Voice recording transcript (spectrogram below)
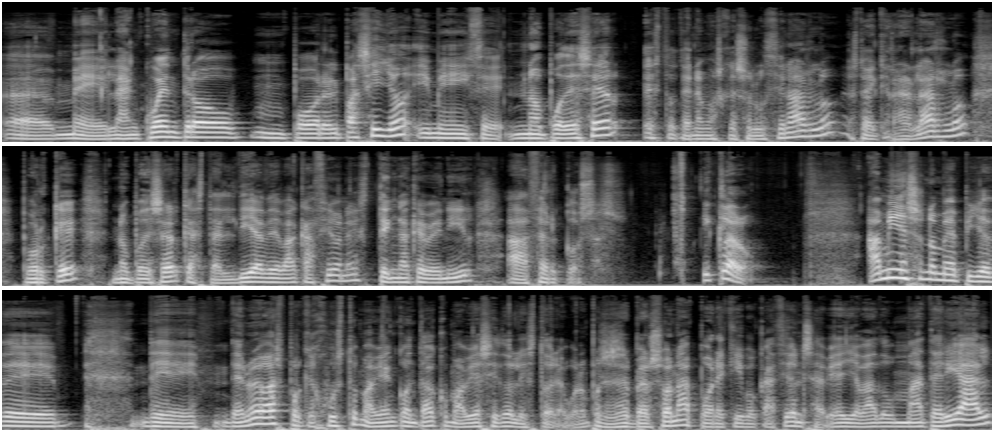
eh, me la encuentro mm, por el pasillo y me dice, no puede ser, esto tenemos que solucionarlo, esto hay que arreglarlo, porque no puede ser que hasta el día de vacaciones tenga que venir a hacer cosas. Y claro, a mí eso no me pilló de, de, nuevas porque justo me habían contado cómo había sido la historia. Bueno, pues esa persona por equivocación se había llevado un material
